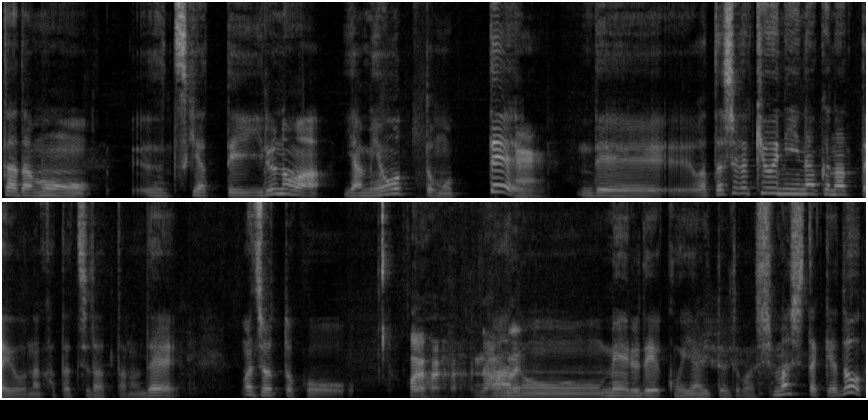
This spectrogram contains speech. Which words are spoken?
ただもううん付き合っているのはやめようと思って、で私が急にいなくなったような形だったので、まあちょっとこう。はいはいはい。あのメールでこうやり取りとかしましたけど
